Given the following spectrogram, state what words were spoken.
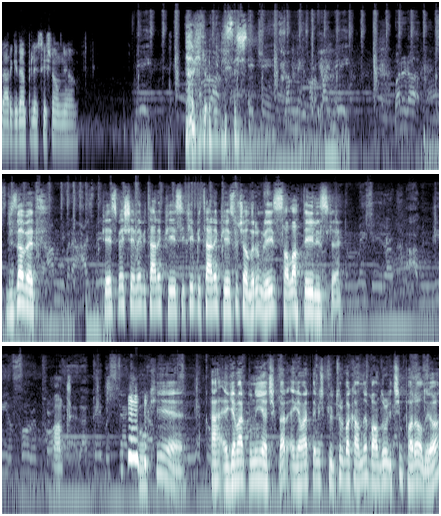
Vergiden PlayStation alınıyor abi. Dergide işte. Bizabet. PS5 yerine bir tane PS2, bir tane PS3 alırım. Reis salah değiliz ki. Mantık. Çok iyi. Ha Egemert bunu iyi açıklar. Egemert demiş Kültür Bakanlığı bandrol için para alıyor.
